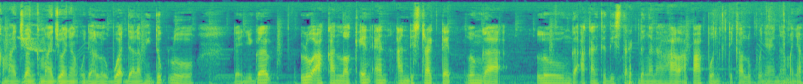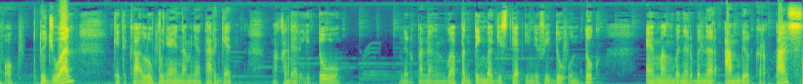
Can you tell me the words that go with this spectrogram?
kemajuan-kemajuan yang udah lu buat dalam hidup lu dan juga lu akan lock in and undistracted. Lu nggak lu nggak akan ke distract dengan hal-hal apa pun ketika lu punya yang namanya fokus tujuan, ketika lu punya yang namanya target. Maka dari itu, menurut pandangan gue penting bagi setiap individu untuk emang benar-benar ambil kertas,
